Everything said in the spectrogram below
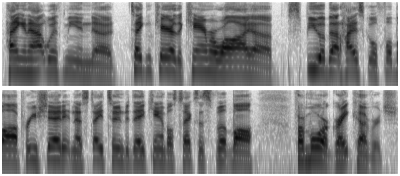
hanging out with me and uh, taking care of the camera while I uh, spew about high school football. Appreciate it, and uh, stay tuned to Dave Campbell's Texas Football for more great coverage.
